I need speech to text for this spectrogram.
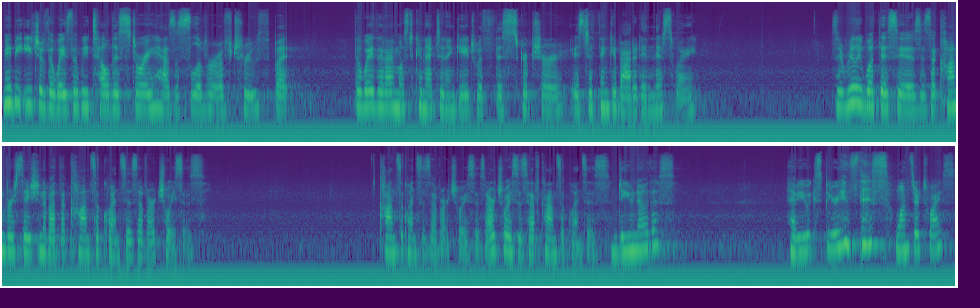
Maybe each of the ways that we tell this story has a sliver of truth, but the way that I most connect and engage with this scripture is to think about it in this way. Is it really what this is? Is a conversation about the consequences of our choices. Consequences of our choices. Our choices have consequences. Do you know this? Have you experienced this once or twice?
